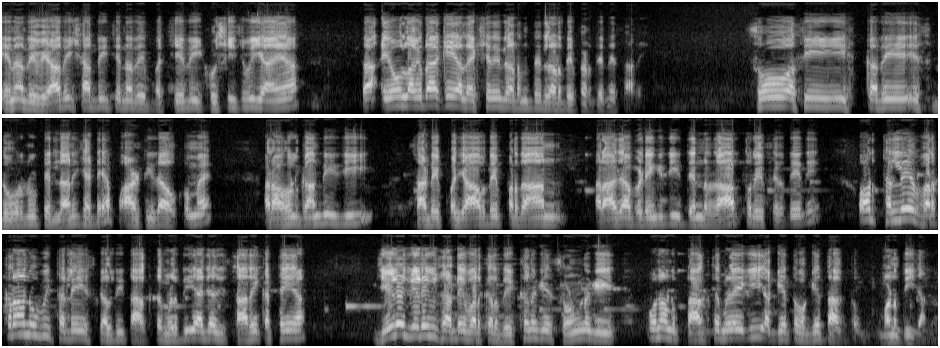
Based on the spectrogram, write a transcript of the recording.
ਇਹਨਾਂ ਦੇ ਵਿਆਹ ਦੀ ਸ਼ਾਦੀ 'ਚ, ਇਹਨਾਂ ਦੇ ਬੱਚੇ ਦੀ ਖੁਸ਼ੀ 'ਚ ਵੀ ਆਏ ਆ ਤਾਂ ਇਉਂ ਲੱਗਦਾ ਕਿ ਇਲੈਕਸ਼ਨ ਹੀ ਲੜਨ ਤੇ ਲੜਦੇ ਫਿਰਦੇ ਨੇ ਸਾਰੇ। ਸੋ ਅਸੀਂ ਕਦੇ ਇਸ ਦੌਰ ਨੂੰ ਢਿੱਲਾ ਨਹੀਂ ਛੱਡਿਆ। ਪਾਰਟੀ ਦਾ ਹੁਕਮ ਹੈ। ਰਾਹੁਲ ਗਾਂਧੀ ਜੀ, ਸਾਡੇ ਪੰਜਾਬ ਦੇ ਪ੍ਰਧਾਨ ਰਾਜਾ ਵੜਿੰਗ ਜੀ ਦਿਨ ਰਾਤ ਤੁਰੇ ਫਿਰਦੇ ਨੇ ਔਰ ਥੱਲੇ ਵਰਕਰਾਂ ਨੂੰ ਵੀ ਥੱਲੇ ਇਸ ਗੱਲ ਦੀ ਤਾਕਤ ਮਿਲਦੀ ਹੈ। ਅੱਜ ਅਸੀਂ ਸਾਰੇ ਇਕੱਠੇ ਆ ਜਿਹੜੇ ਜਿਹੜੇ ਵੀ ਸਾਡੇ ਵਰਕਰ ਦੇਖਣਗੇ, ਸੁਣਨਗੇ ਉਹਨਾਂ ਨੂੰ ਤਾਕਤ ਮਿਲੇਗੀ, ਅੱਗੇ ਤੋਂ ਅੱਗੇ ਤਾਕਤ ਬਣਦੀ ਜਾਵੇ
